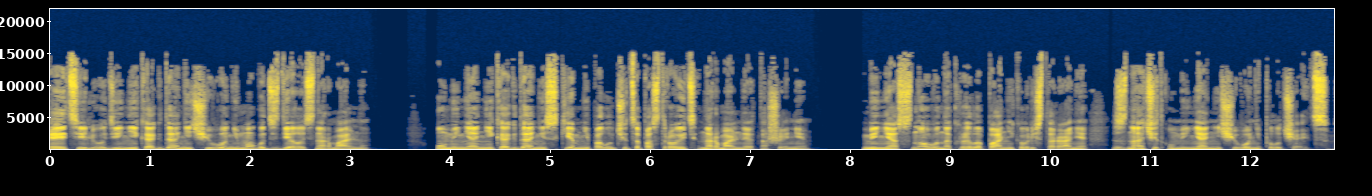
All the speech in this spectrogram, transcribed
Эти люди никогда ничего не могут сделать нормально. У меня никогда ни с кем не получится построить нормальные отношения. Меня снова накрыла паника в ресторане, значит, у меня ничего не получается.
